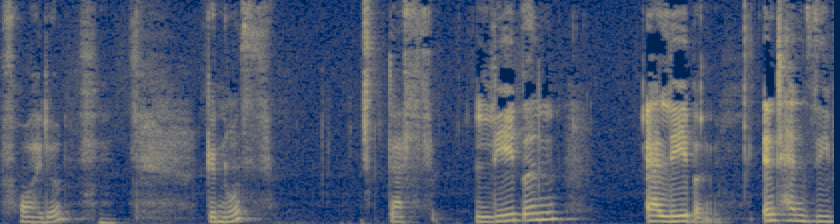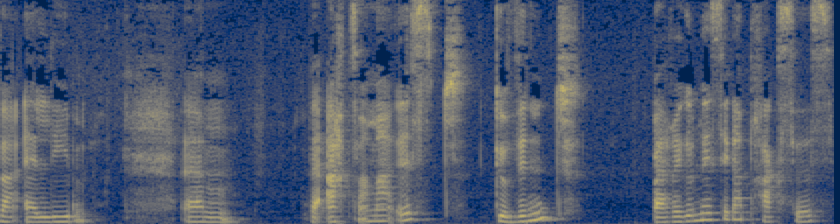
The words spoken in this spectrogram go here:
Freude, Genuss, das Leben erleben intensiver erleben. Ähm, wer achtsamer ist, gewinnt bei regelmäßiger Praxis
